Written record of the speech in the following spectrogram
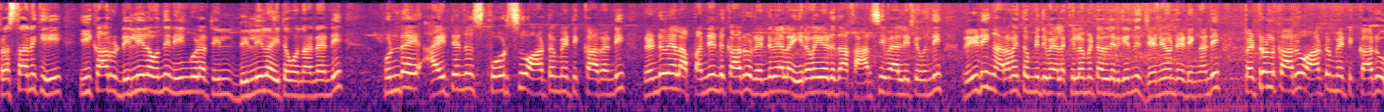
ప్రస్తుతానికి ఈ కారు ఢిల్లీలో ఉంది నేను కూడా ఢిల్లీలో అయితే ఉన్నానండి. Hyundai i ten sports automatic car అండి. రెండు వేల పన్నెండు కారు రెండు వేల ఇరవై ఏడు దాకా ఆర్సీ వ్యాలిటీ ఉంది. రీడింగ్ అరవై తొమ్మిది వేల కిలోమీటర్లు తిరిగింది. జెన్యున్ రీడింగ్ అండి. Petrol car automatic car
